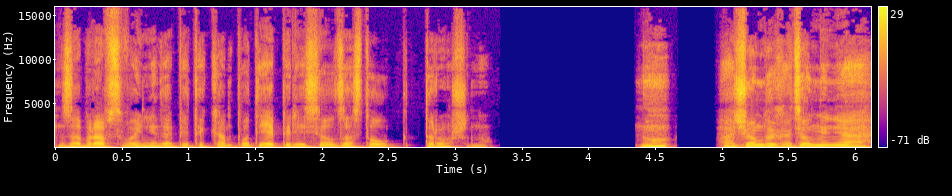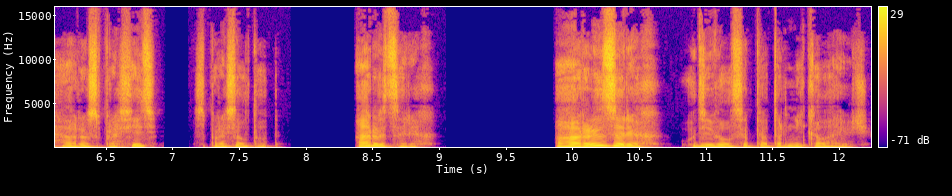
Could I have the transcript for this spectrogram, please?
Забрав свой недопитый компот, я пересел за стол к Трошину. «Ну, о чем ты хотел меня расспросить?» — спросил тот. «О рыцарях». «О рыцарях?» — удивился Петр Николаевич.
